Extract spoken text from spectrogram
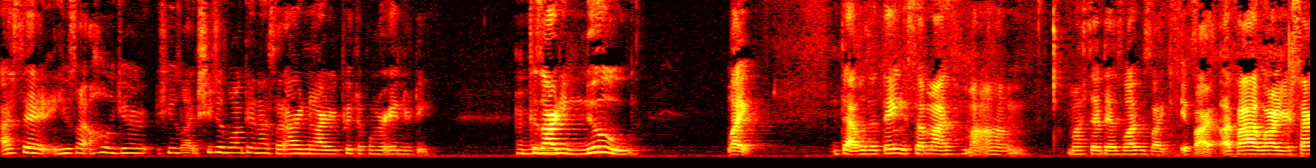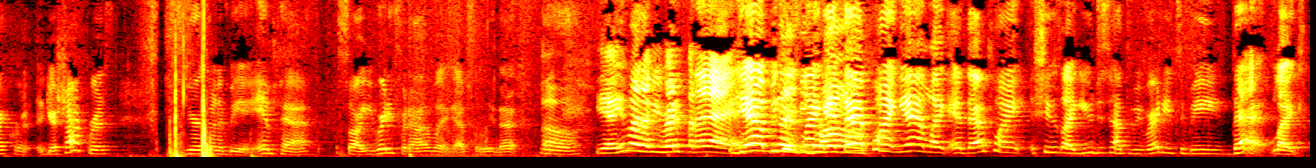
I said he was like, "Oh, you're." She was like, "She just walked in." I said, "I already know. I already picked up on her energy." because I mm-hmm. already knew, like, that was a thing. So my my um my stepdad's wife was like, if I if I align your chakra your chakras, you're gonna be an empath. So are you ready for that? I was like, absolutely not. Oh, Yeah, you might not be ready for that. Yeah, because be like at that point, yeah, like at that point, she was like, you just have to be ready to be that. Like,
